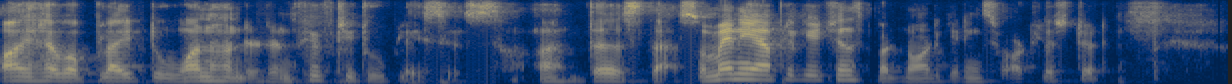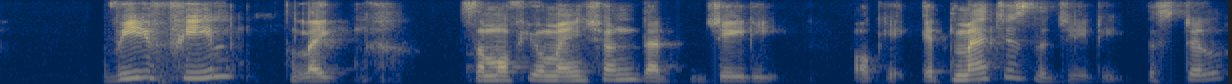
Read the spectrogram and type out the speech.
I have applied to 152 places, uh, this, that. So many applications, but not getting shortlisted. We feel like some of you mentioned that JD, okay, it matches the JD, still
